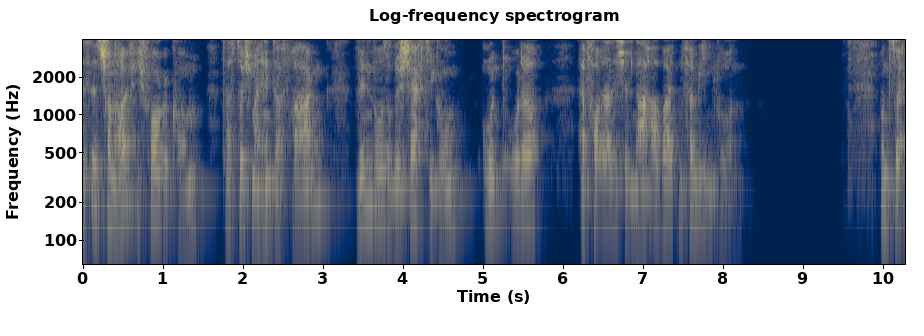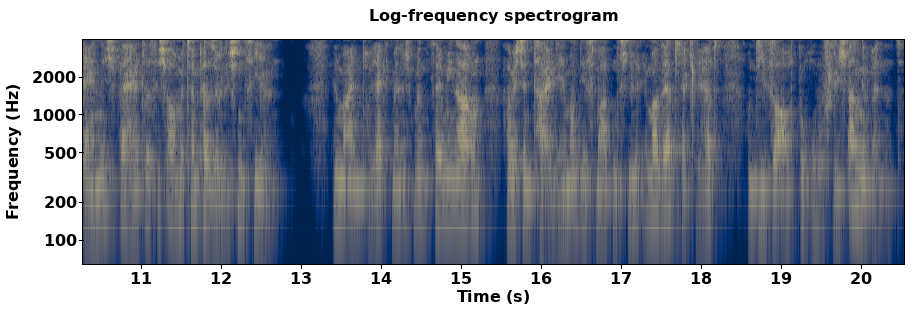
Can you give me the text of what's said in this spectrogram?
Es ist schon häufig vorgekommen, dass durch mein Hinterfragen sinnlose Beschäftigung und oder erforderliche Nacharbeiten vermieden wurden. Und so ähnlich verhält es sich auch mit den persönlichen Zielen. In meinen Projektmanagement-Seminaren habe ich den Teilnehmern die smarten Ziele immer selbst erklärt und diese auch beruflich angewendet.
